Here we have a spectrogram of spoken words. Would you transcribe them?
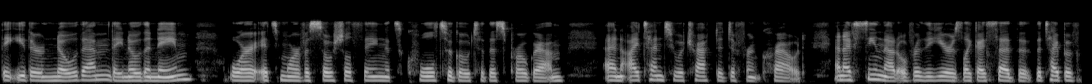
they either know them they know the name or it's more of a social thing it's cool to go to this program and i tend to attract a different crowd. And i've seen that over the years like i said the, the type of,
